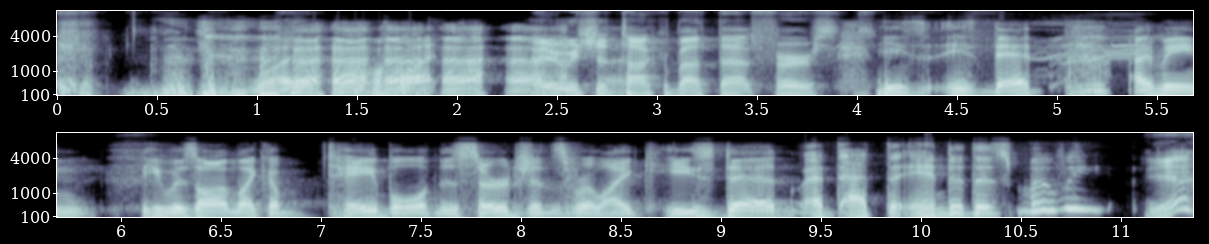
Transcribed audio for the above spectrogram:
What? Maybe we should talk about that first. He's he's dead I mean, he was on like a table and the surgeons were like, he's dead. at, at the end of this movie. Yeah,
